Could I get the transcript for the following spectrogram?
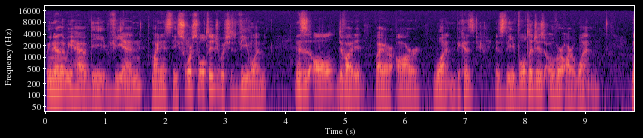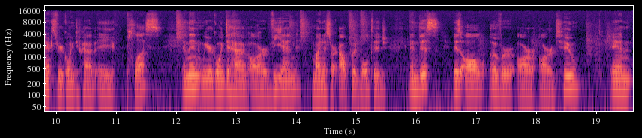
we know that we have the Vn minus the source voltage, which is V1, and this is all divided by our R1 because it's the voltages over R1. Next, we're going to have a plus, and then we are going to have our Vn minus our output voltage, and this is all over our R2, and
